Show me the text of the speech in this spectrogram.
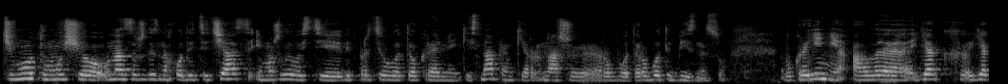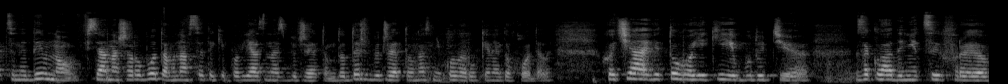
Чому? Тому що у нас завжди знаходиться час і можливості відпрацьовувати окремі якісь напрямки нашої роботи, роботи бізнесу в Україні. Але як, як це не дивно, вся наша робота вона все-таки пов'язана з бюджетом. До держбюджету у нас ніколи руки не доходили. Хоча від того, які будуть закладені цифри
